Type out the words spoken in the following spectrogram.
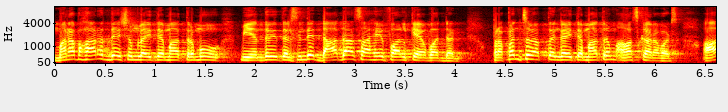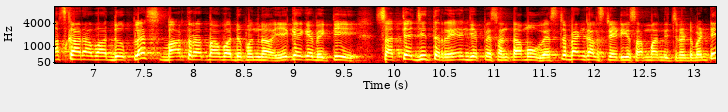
మన భారతదేశంలో అయితే మాత్రము మీ అందరికీ తెలిసిందే దాదాసాహెబ్ ఫాల్కే అవార్డు అండి. ప్రపంచవ్యాప్తంగా అయితే మాత్రం Oscar awards. Oscar award plus Bharat Ratna award పొందిన ఏకైక వ్యక్తి సత్యజిత్ రే అని చెప్పేసి తాము వెస్ట్ బెంగాల్ స్టేట్కి సంబంధించినటువంటి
